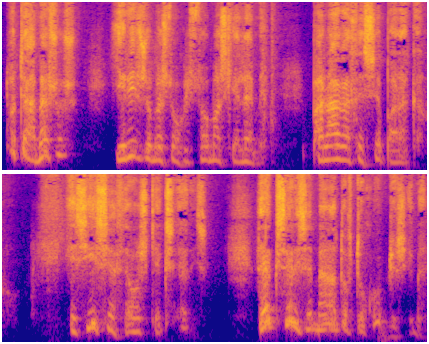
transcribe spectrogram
Τότε αμέσως γυρίζουμε στον Χριστό μας και λέμε Πανάγαθε σε παρακαλώ. Εσύ είσαι Θεός και ξέρεις. Δεν ξέρεις εμένα το φτωχό ποιος είμαι.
